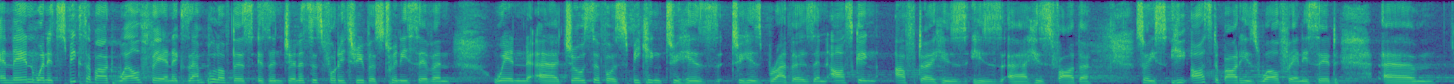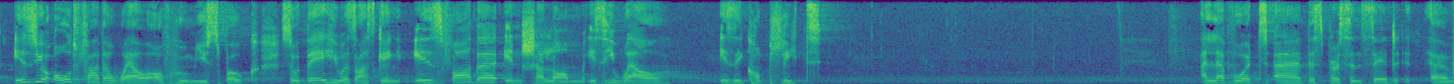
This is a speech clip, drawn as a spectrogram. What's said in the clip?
And then when it speaks about welfare, an example of this is in Genesis 43, verse 27, when uh, Joseph was speaking to his, to his brothers and asking after his, his, uh, his father. So he, he asked about his welfare and he said, um, Is your old father well of whom you spoke? So there he was asking, Is father in shalom? Is he well? Is he complete? I love what uh, this person said, um,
